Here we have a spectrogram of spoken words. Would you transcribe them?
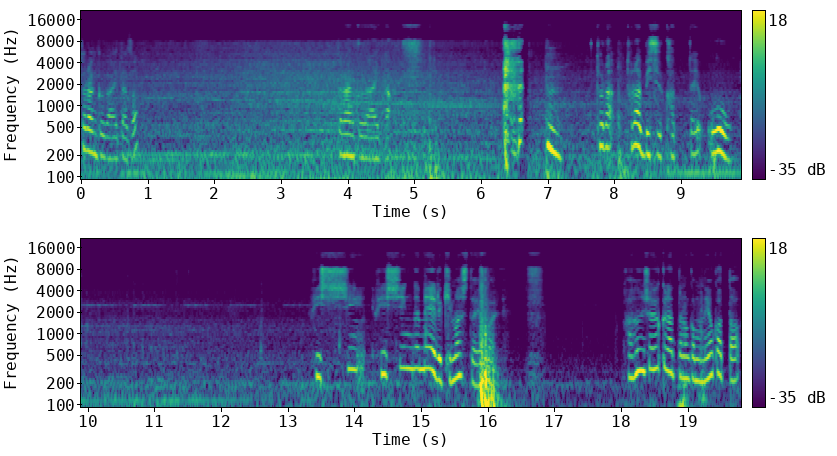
トランクが開いたぞ。トランクが開いた。トラトラビス買ったよ。おおフィッシンフィッシングメール来ました。やばい。花粉症良くなったのかもね。よかった。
